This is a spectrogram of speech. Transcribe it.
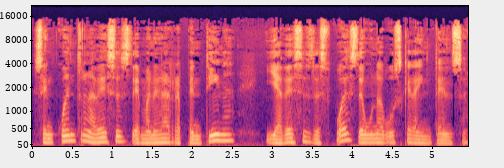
se encuentran a veces de manera repentina y a veces después de una búsqueda intensa.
